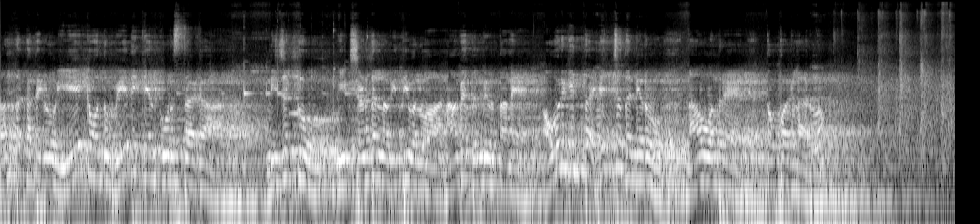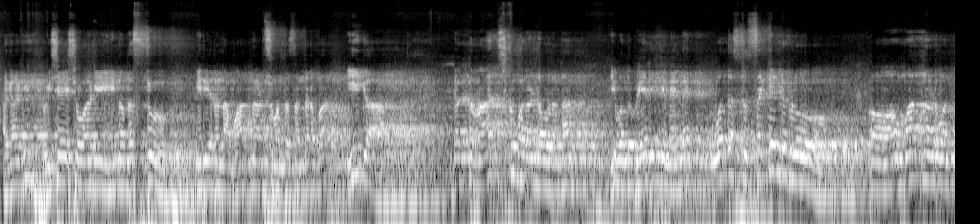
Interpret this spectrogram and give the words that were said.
ದಂತಕಥೆಗಳು ಏಕ ಒಂದು ವೇದಿಕೆಯಲ್ಲಿ ಕೂರಿಸಿದಾಗ ನಿಜಕ್ಕೂ ಈ ಕ್ಷಣದಲ್ಲಿ ನಾವು ಇದ್ದೀವಲ್ವಾ? ನಾವೇ ಧನ್ಯರು ಅವರಿಗಿಂತ ಹೆಚ್ಚು ಧನ್ಯರು ನಾವು ಅಂದರೆ ತಪ್ಪಾಗಲಾರದು. ಹಾಗಾಗಿ ವಿಶೇಷವಾಗಿ ಇನ್ನೊಂದಷ್ಟು ಹಿರಿಯರನ್ನ ಮಾತನಾಡಿಸುವಂಥ ಸಂದರ್ಭ. ಈಗ ರಾಜ್ಕುಮಾರ್ ಅಣ್ಣವರನ್ನ ಈ ಒಂದು ವೇದಿಕೆ ಮೇಲೆ ಒಂದಷ್ಟು ಸೆಕೆಂಡ್ಗಳು ಮಾತನಾಡುವಂತ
